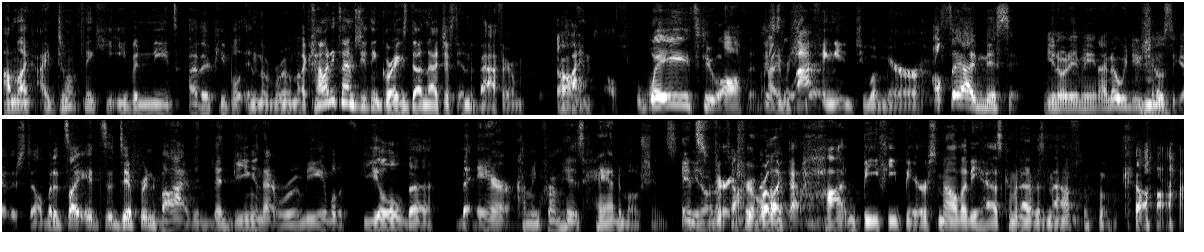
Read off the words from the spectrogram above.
I'm like, I don't think he even needs other people in the room. Like, how many times do you think Greg's done that just in the bathroom by oh, himself, way too often. just I'm sure. laughing into a mirror? I'll say I miss it. You know what I mean? I know we do Mhm. shows together still, but it's like it's a different vibe than, than being in that room, being able to feel the the air coming from his hand motions. It's you know very talking true. Or like that hot, beefy beer smell that he has coming out of his mouth. God.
